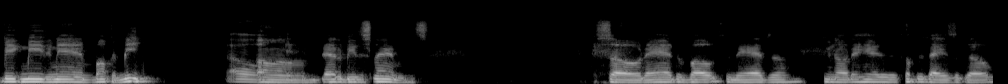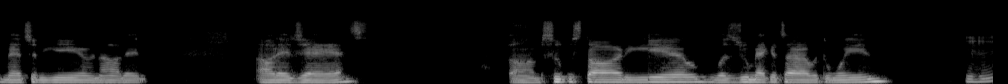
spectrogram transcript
big meaty man bumping meat, Oh, um, that'll be the Slammies. So they had the votes and they had the, you know, they had it a couple of days ago, match of the year and all that, all that jazz. Um, superstar of the year was Drew McIntyre with the win. Mm-hmm.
